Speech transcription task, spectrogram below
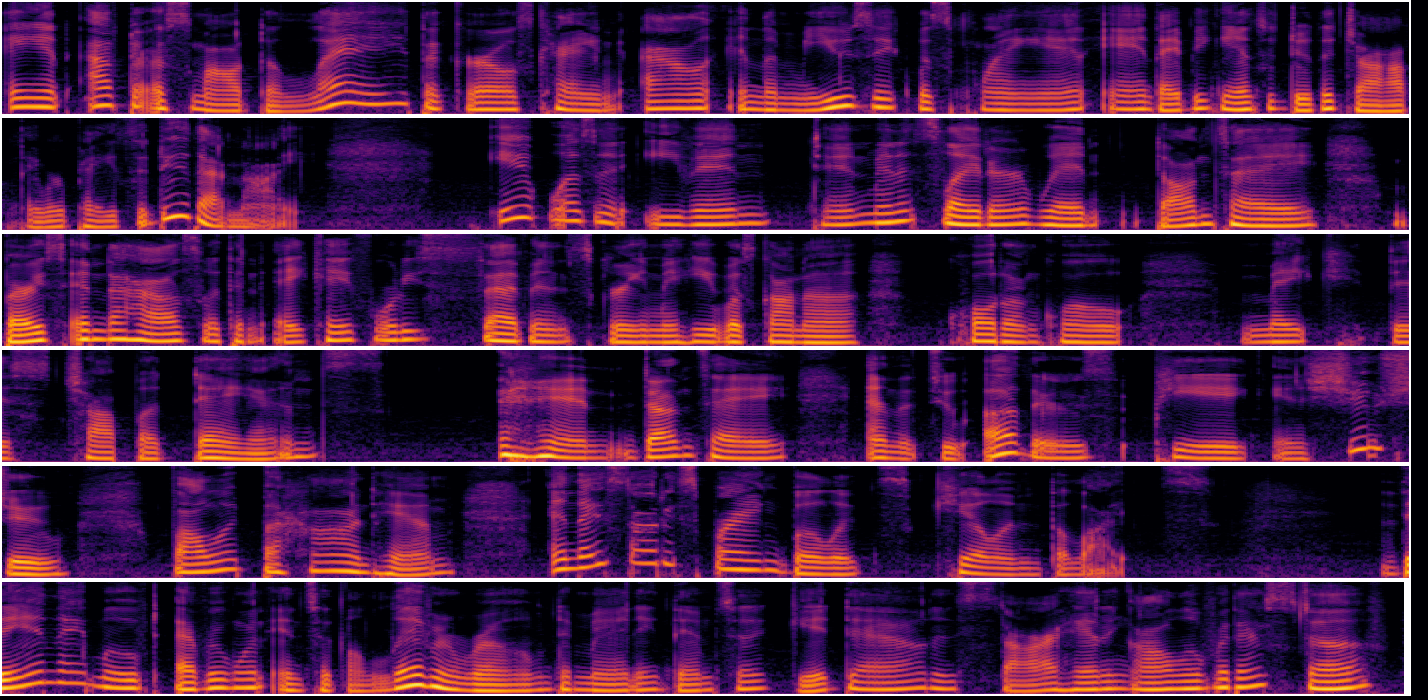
And after a small delay, the girls came out and the music was playing and they began to do the job they were paid to do that night. It wasn't even 10 minutes later when Dante burst in the house with an AK 47 screaming he was gonna quote unquote make this chopper dance. And Dante and the two others, Pig and Shoo Shoo, followed behind him and they started spraying bullets, killing the lights. Then they moved everyone into the living room, demanding them to get down and start handing all over their stuff.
